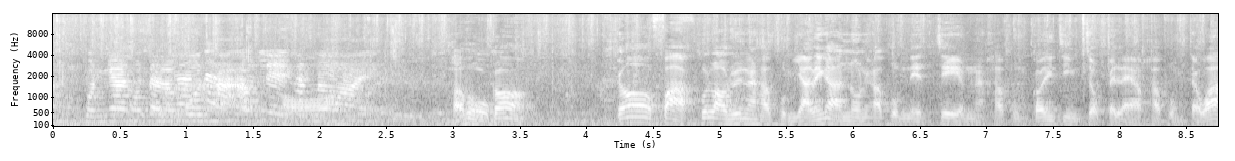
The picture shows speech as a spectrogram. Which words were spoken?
ะผลงานของแต่ละคนค่ะ อัปเดตกันหน่อย ครับผมก็ ก็ฝากพวกเราด้วยนะครับ ผมอยากเล่นกับอานนท์ครับผมเน็ตเจมนะครับผมก็จริงๆจบไปแล้วครับผมแต่ว่า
